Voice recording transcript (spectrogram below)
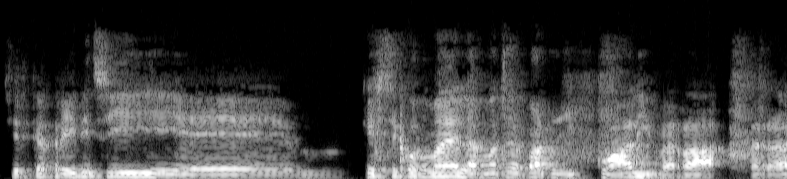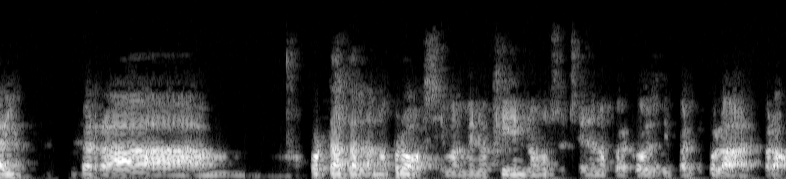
Circa 13 eh, che secondo me la maggior parte dei quali verrà, verrà, verrà portata l'anno prossimo, a meno che non succedano qualcosa di particolare, però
